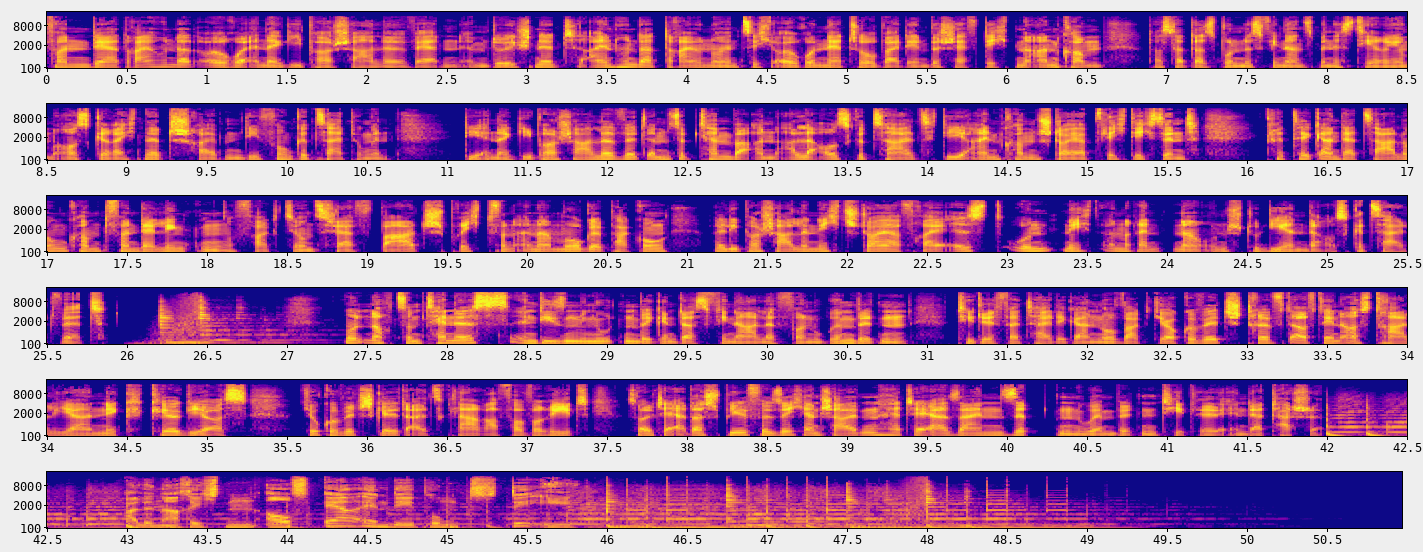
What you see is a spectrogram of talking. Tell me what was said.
Von der 300 Euro Energiepauschale werden im Durchschnitt 193 Euro netto bei den Beschäftigten ankommen. Das hat das Bundesfinanzministerium ausgerechnet, schreiben die Funke-Zeitungen. Die Energiepauschale wird im September an alle ausgezahlt, die einkommensteuerpflichtig sind. Kritik an der Zahlung kommt von der Linken. Fraktionschef Barth spricht von einer Mogelpackung, weil die Pauschale nicht steuerfrei ist und nicht an Rentner und Studierende ausgezahlt wird. Und noch zum Tennis. In diesen Minuten beginnt das Finale von Wimbledon. Titelverteidiger Novak Djokovic trifft auf den Australier Nick Kyrgios. Djokovic gilt als klarer Favorit. Sollte er das Spiel für sich entscheiden, hätte er seinen siebten Wimbledon-Titel in der Tasche. Alle Nachrichten auf rnd.de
